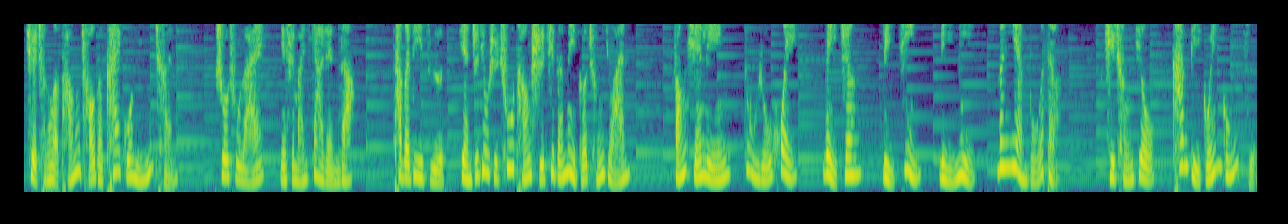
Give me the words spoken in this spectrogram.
却成了唐朝的开国名臣，说出来也是蛮吓人的。他的弟子简直就是初唐时期的内阁成员：房玄龄、杜如晦、魏征、李靖、李密、温彦博等，其成就堪比鬼谷子。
